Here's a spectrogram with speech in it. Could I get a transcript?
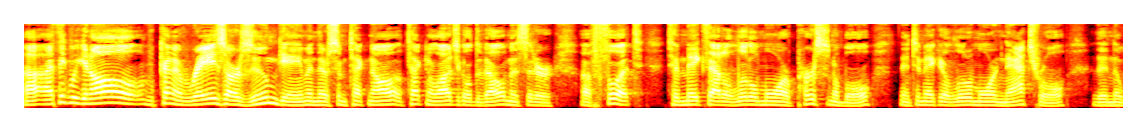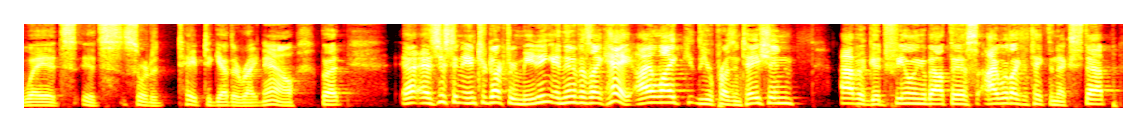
Uh, I think we can all kind of raise our Zoom game, and there's some technol- technological developments that are afoot to make that a little more personable and to make it a little more natural than the way it's it's sort of taped together right now. But as just an introductory meeting, and then if it's like, hey, I like your presentation. Have a good feeling about this. I would like to take the next step.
